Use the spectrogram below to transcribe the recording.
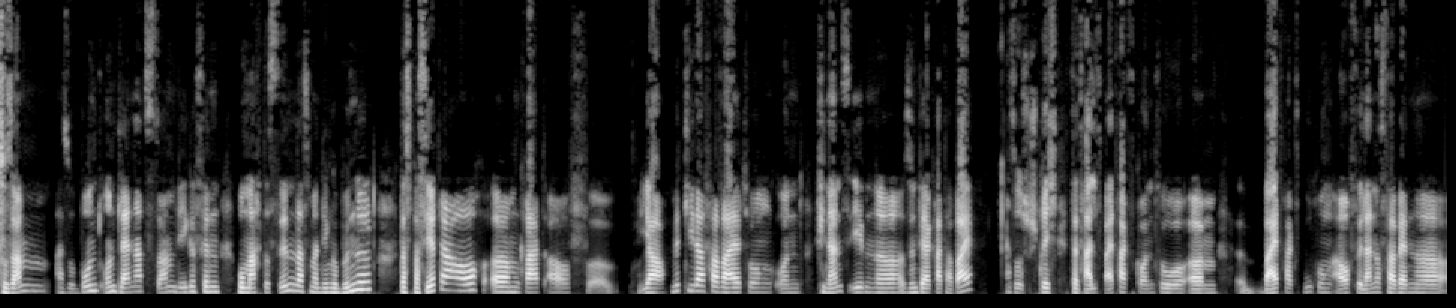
zusammen, also Bund und Länder zusammen Wege finden, wo macht es Sinn, dass man Dinge bündelt. Das passiert ja auch, ähm, gerade auf äh, ja, Mitgliederverwaltung und Finanzebene sind wir ja gerade dabei. Also sprich zentrales Beitragskonto, ähm, Beitragsbuchungen auch für Landesverbände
